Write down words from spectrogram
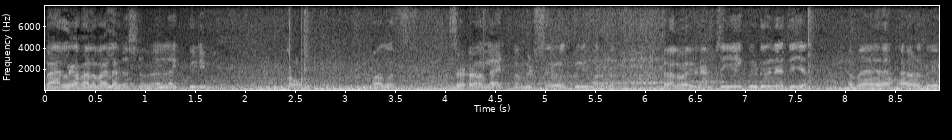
पाहायला काय व्हायला पाहिलं लाईक केली मी. मग भेटू लाईक कमेंट सगळं चाल पाहिजे आमची एक व्हिडिओ नाही त्याच्यात अबे हाय वाटतं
